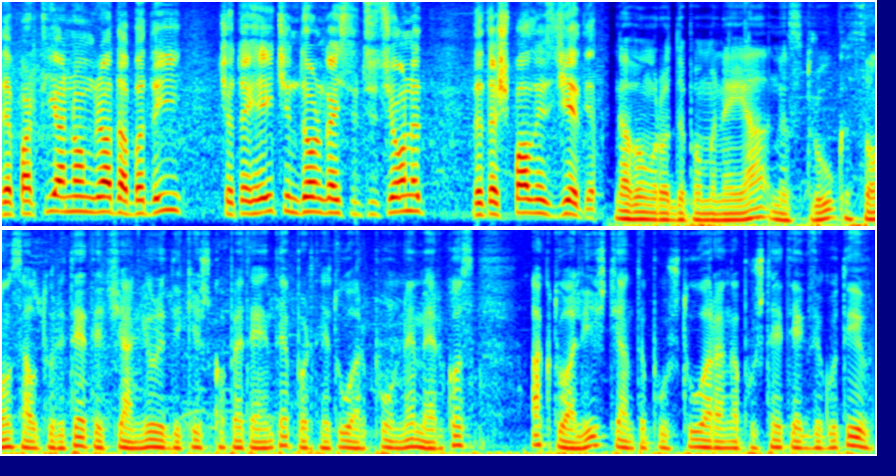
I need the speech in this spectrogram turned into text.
dhe partia non grata BDI që të heqin dorë nga institucionet dhe të shpallin zgjedhjet. Nga VMRO-DPMNE-ja në Strugë thonë se autoritetet që janë juridikisht kompetente për të hetuar punën e Merkos aktualisht janë të pushtuara nga pushteti ekzekutiv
